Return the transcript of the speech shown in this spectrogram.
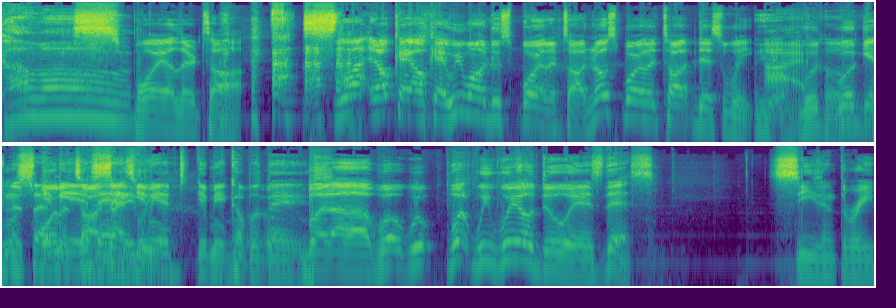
Come on. Spoiler talk. Sli- okay, okay, we won't do spoiler talk. No spoiler talk this week. Yeah. All Alright, we'll, cool. we'll get into We'll spoiler Give me, a talk day. next give, me a, week. give me a couple of days. But uh, what, we, what we will do is this: season three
